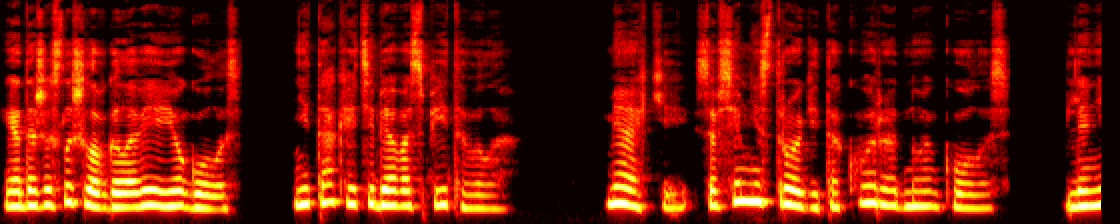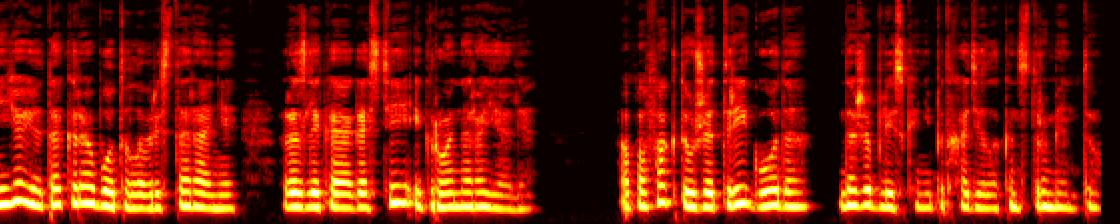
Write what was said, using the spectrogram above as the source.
Я даже слышала в голове ее голос. «Не так я тебя воспитывала». Мягкий, совсем не строгий, такой родной голос. Для нее я так и работала в ресторане, развлекая гостей игрой на рояле. А по факту уже три года даже близко не подходила к инструменту.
